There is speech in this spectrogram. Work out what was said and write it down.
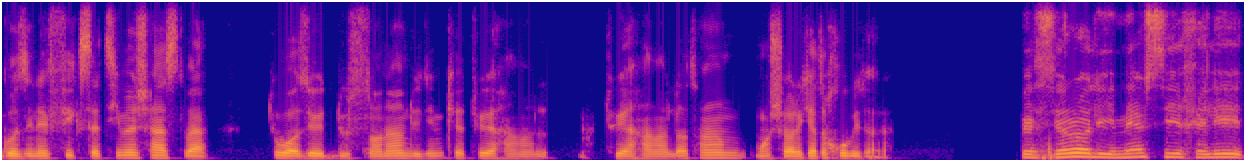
گزینه فیکس تیمش هست و تو بازی دوستانه هم دیدیم که توی حمل توی حملات هم مشارکت خوبی داره. بسیار عالی. مرسی. خیلی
